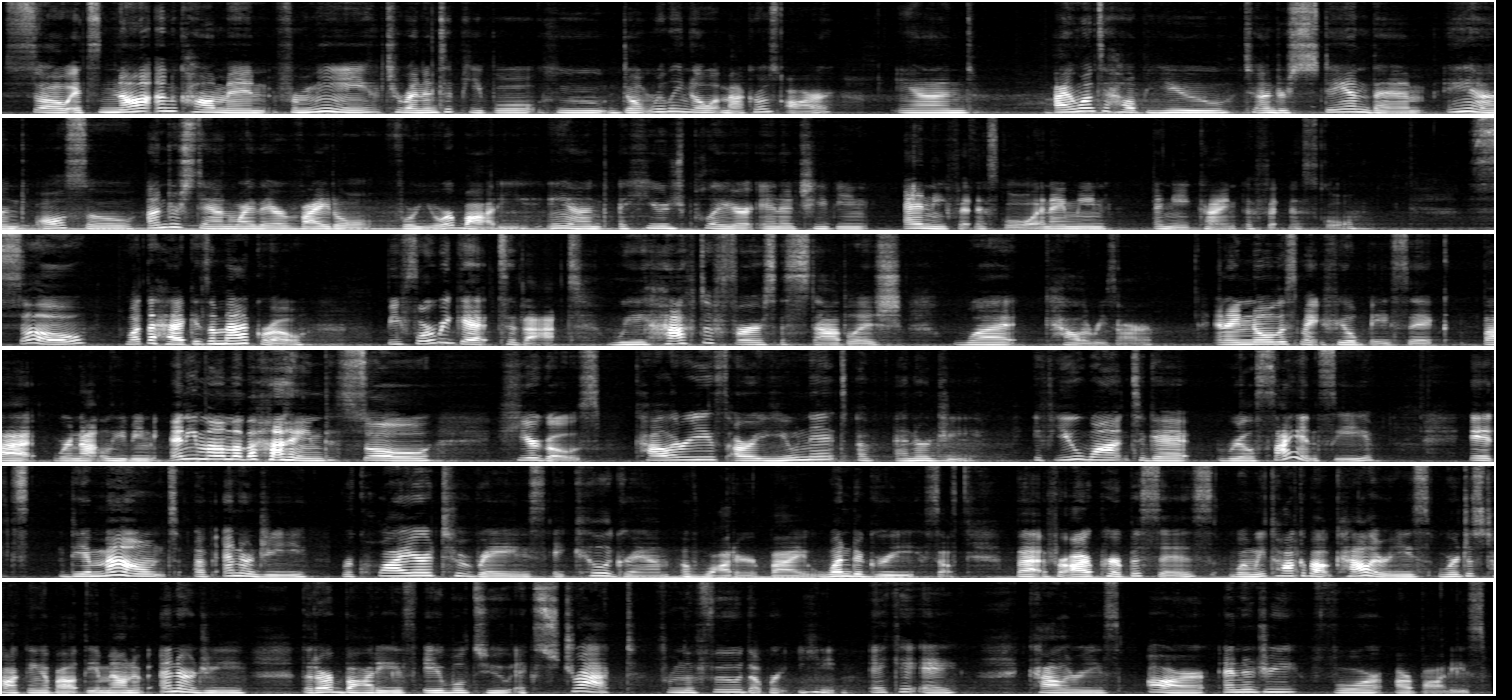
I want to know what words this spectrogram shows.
So, it's not uncommon for me to run into people who don't really know what macros are and I want to help you to understand them and also understand why they are vital for your body and a huge player in achieving any fitness goal. And I mean any kind of fitness goal. So, what the heck is a macro? Before we get to that, we have to first establish what calories are. And I know this might feel basic, but we're not leaving any mama behind. So, here goes. Calories are a unit of energy. If you want to get real sciency, it's the amount of energy required to raise a kilogram of water by one degree Celsius. But for our purposes, when we talk about calories, we're just talking about the amount of energy that our body is able to extract from the food that we're eating, aka calories are energy for our bodies.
